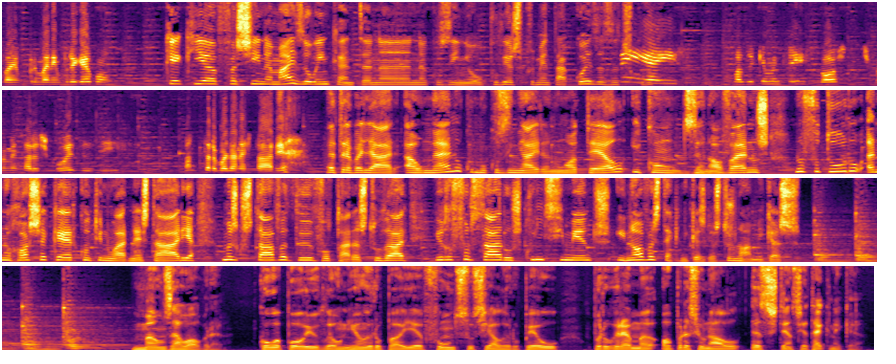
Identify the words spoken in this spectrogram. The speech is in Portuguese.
Bem, o primeiro emprego é bom. O que é que a fascina mais ou encanta na, na cozinha? Ou poder experimentar coisas a Sim, é isso. Basicamente é isso. Gosto de experimentar as coisas e pronto, trabalhar nesta área. A trabalhar há um ano como cozinheira num hotel e com 19 anos, no futuro Ana Rocha quer continuar nesta área, mas gostava de voltar a estudar e reforçar os conhecimentos e novas técnicas gastronómicas. Mãos à obra. Com o apoio da União Europeia, Fundo Social Europeu, Programa Operacional Assistência Técnica.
